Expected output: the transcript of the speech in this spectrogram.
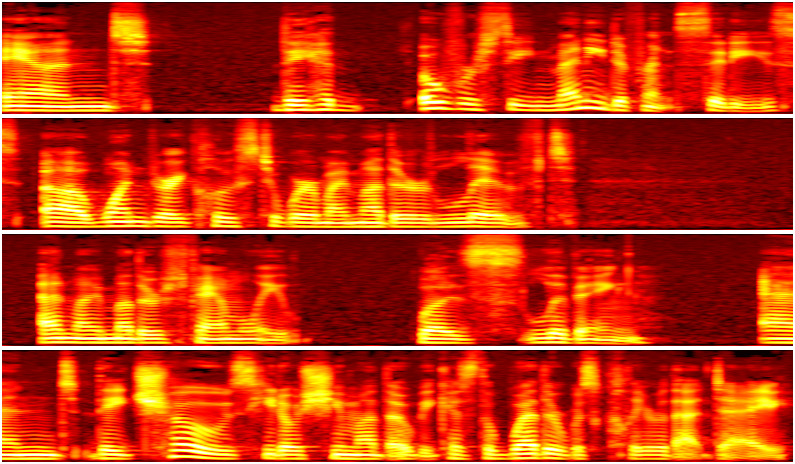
and they had overseen many different cities, uh, one very close to where my mother lived, and my mother's family was living. And they chose Hiroshima, though, because the weather was clear that day.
